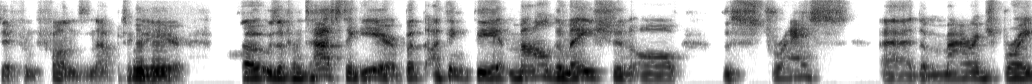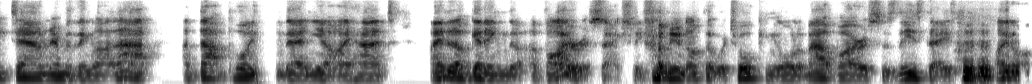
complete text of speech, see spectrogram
different funds in that particular mm-hmm. year. So it was a fantastic year. But I think the amalgamation of the stress, uh, the marriage breakdown, and everything like that. At that point, then yeah, I had I ended up getting the, a virus. Actually, funny enough that we're talking all about viruses these days. I got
